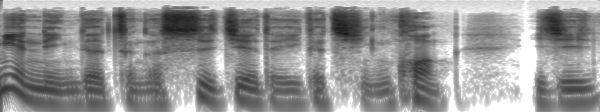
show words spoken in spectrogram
面临的整个世界的一个情况，以及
